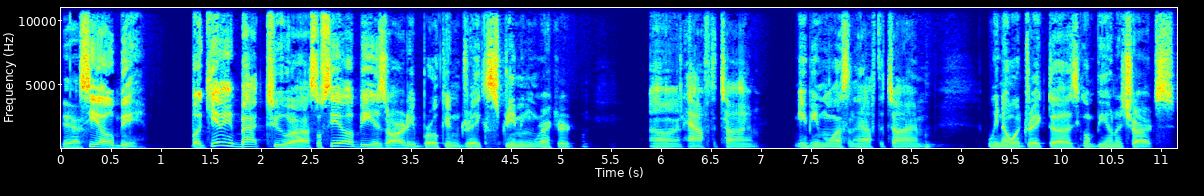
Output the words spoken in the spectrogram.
Yeah, CLB. But getting back to uh so CLB has already broken Drake's streaming record uh in half the time, maybe even less than half the time. We know what Drake does. He's gonna be on the charts.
